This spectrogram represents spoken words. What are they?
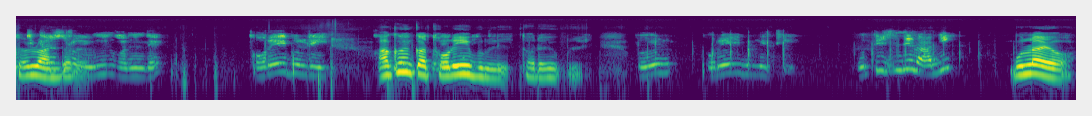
별로 안 디펜스로 달아요. 읽는 거 같는데? 더레이블리. 아 그러니까 더레이블리 더레이블리 덜 더레이블리티. 뭔 뜻인지는 아니? 몰라요.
